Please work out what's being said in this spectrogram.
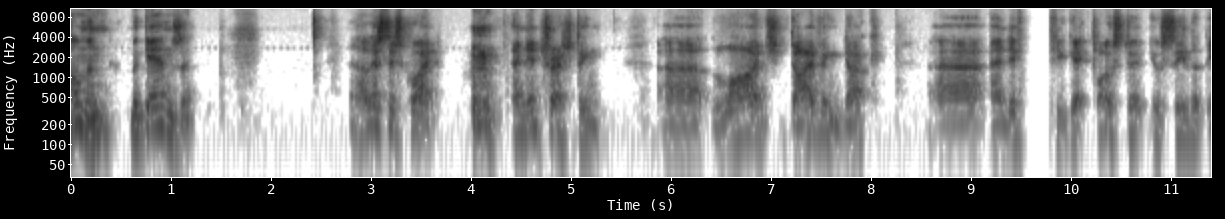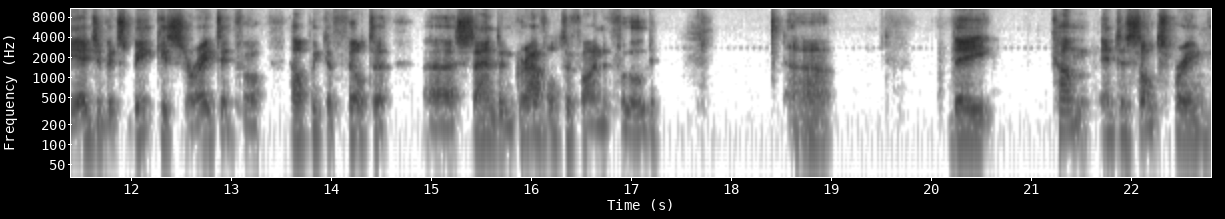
Common merganser. Now, this is quite an interesting uh, large diving duck. Uh, and if, if, you get close to it, you'll see that the edge of its beak is serrated for helping to filter uh, sand and gravel to find the food. Uh, they come into Salt Spring,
